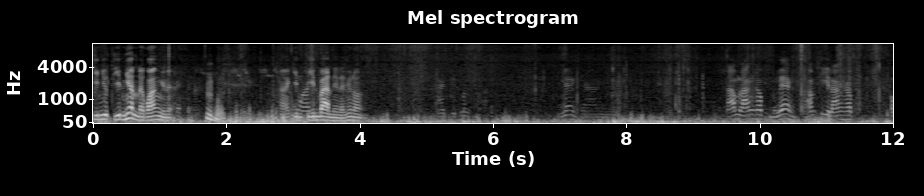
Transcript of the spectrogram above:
กินยู่ตีนเฮี้ยนนะควางอยู่เนี่ยหากินตีนบ้านนี่แหละพี่น้อง หาจุดมันแรงยางอยู่ สามหลังครับมือแรงสามสี่หลังครับเอา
